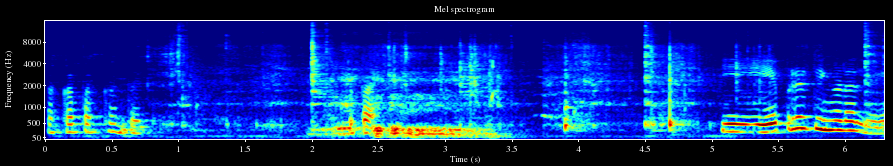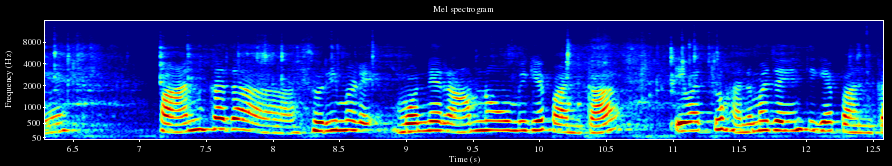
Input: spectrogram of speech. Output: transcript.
ಸಖತ್ತಾಗಿ ಕಾಣ್ತೈತೆ. ಈ ಏಪ್ರಿಲ್ ತಿಂಗಳಲ್ಲಿ ಪಾನಕದ ಸುರಿಮಳೆ, ಮೊನ್ನೆ ರಾಮನವಮಿಗೆ ಪಾನಕ, ಇವತ್ತು ಹನುಮ ಜಯಂತಿಗೆ ಪಾನಕ,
